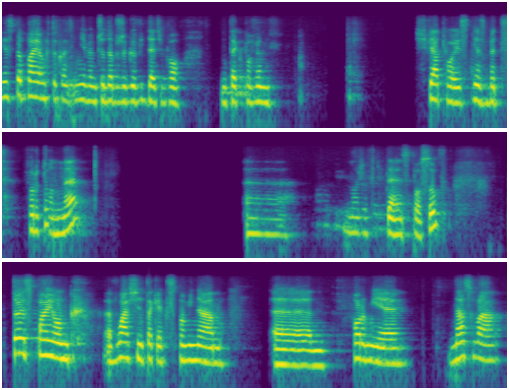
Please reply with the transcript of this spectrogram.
Jest to pająk, tylko nie wiem, czy dobrze go widać, bo tak powiem, światło jest niezbyt fortunne. E, może w ten sposób. To jest pająk, właśnie tak jak wspominałam, e, w formie nazwa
